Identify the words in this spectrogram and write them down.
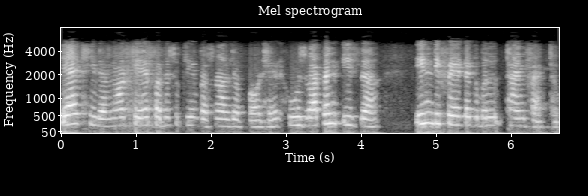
Yet he does not care for the supreme personality of godhead whose weapon is the indefatigable time factor.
